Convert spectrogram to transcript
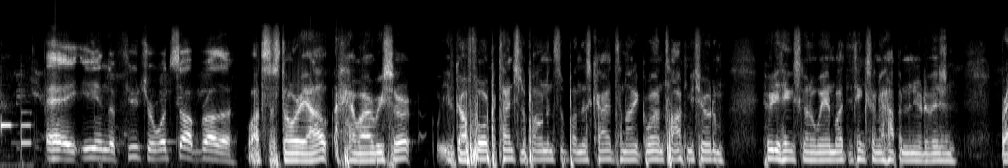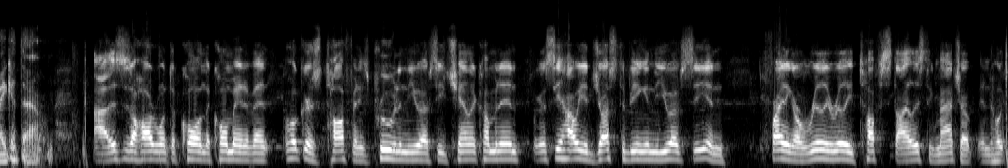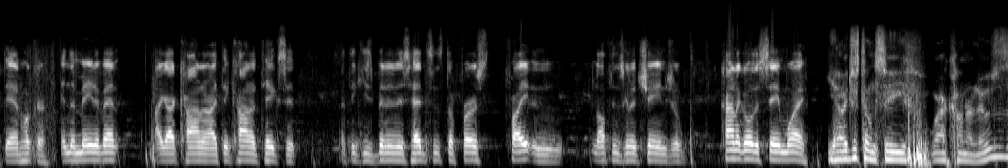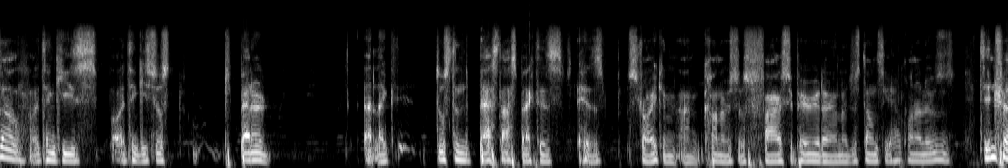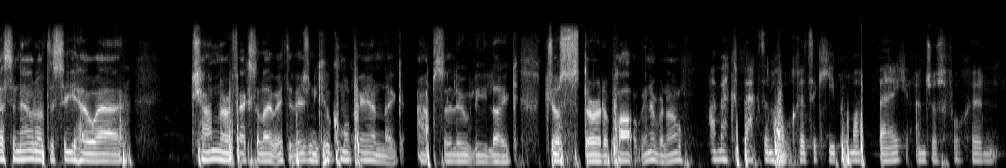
Hey, Ian, the future. What's up, brother? What's the story, Al? How are we, sir? You've got four potential opponents up on this card tonight. Go on, talk me through them. Who do you think's going to win? What do you think's going to happen in your division? Break it down. Uh, this is a hard one to call in the co-main event. Hooker's tough and he's proven in the UFC. Chandler coming in. We're gonna see how he adjusts to being in the UFC and fighting a really, really tough stylistic matchup in Hook Dan Hooker. In the main event, I got Conor. I think Conor takes it. I think he's been in his head since the first fight and nothing's gonna change. It'll kind of go the same way. Yeah, I just don't see where Conor loses. Al. I think he's. I think he's just better at like Dustin's best aspect is his striking, and Conor's just far superior there, and I just don't see how Conor loses. It's interesting now though to see how uh, Chandler affects the lightweight division. He could come up here and like absolutely like just stir the pot. We never know. I'm expecting Hooker to keep him at bay and just fucking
